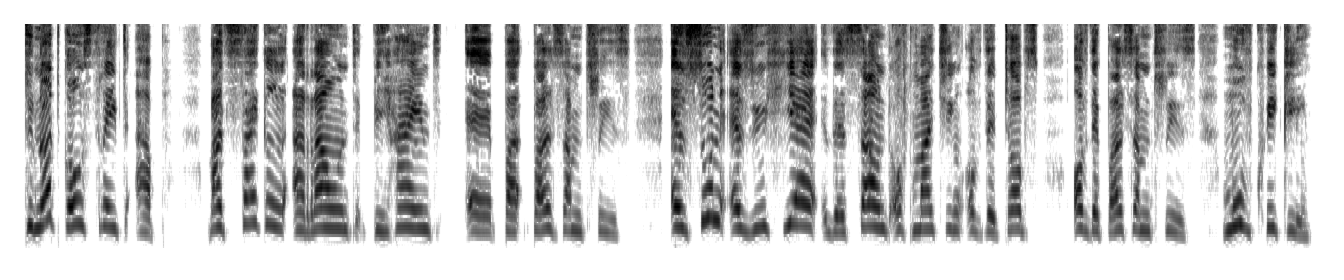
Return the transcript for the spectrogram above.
Do not go straight up, but cycle around behind uh, balsam trees. As soon as you hear the sound of marching of the tops of the balsam trees, move quickly.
